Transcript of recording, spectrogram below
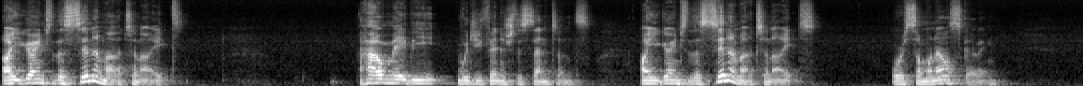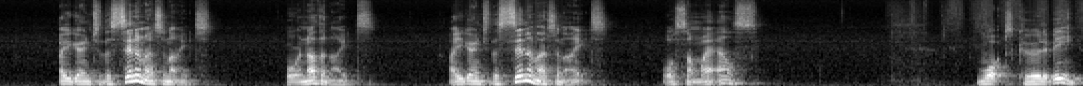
Are you going to the cinema tonight? How maybe would you finish this sentence? Are you going to the cinema tonight? Or is someone else going? Are you going to the cinema tonight? Or another night? Are you going to the cinema tonight? Or somewhere else? What could it be?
